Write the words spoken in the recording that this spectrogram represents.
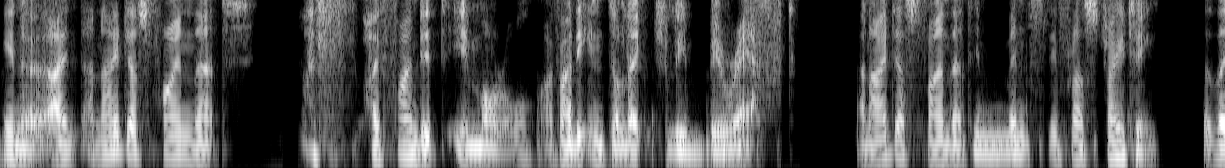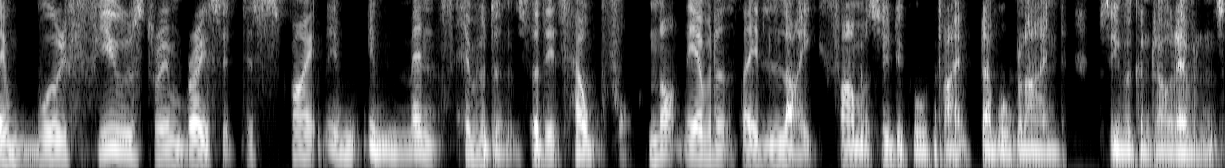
You know, I, and I just find that I, f- I find it immoral. I find it intellectually bereft. And I just find that immensely frustrating that they will refuse to embrace it despite Im- immense evidence that it's helpful. Not the evidence they like, pharmaceutical type double blind placebo controlled evidence,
